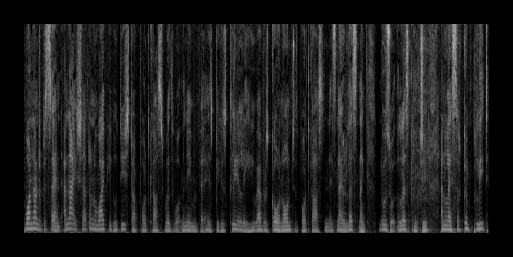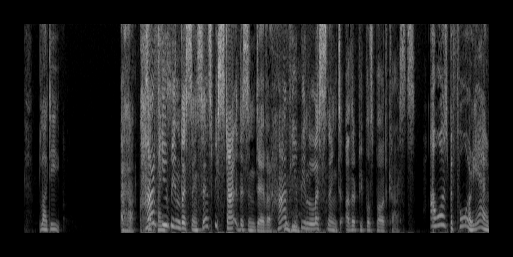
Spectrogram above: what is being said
One hundred percent. And actually, I don't know why people do start podcasts with what the name of it is, because clearly, whoever's gone on to the podcast and is now listening knows what they're listening to, unless they're complete bloody. Uh-huh. Have you been listening since we started this endeavor? Have you been listening to other people's podcasts? I was before, yeah.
